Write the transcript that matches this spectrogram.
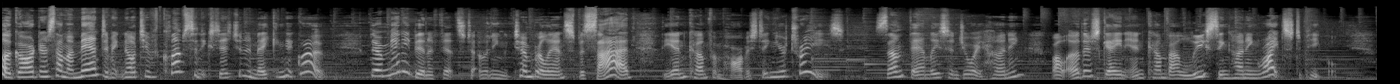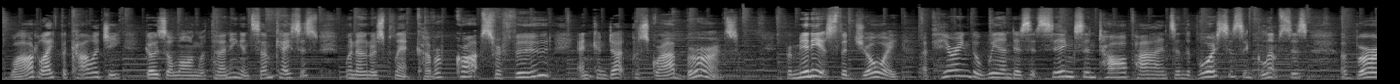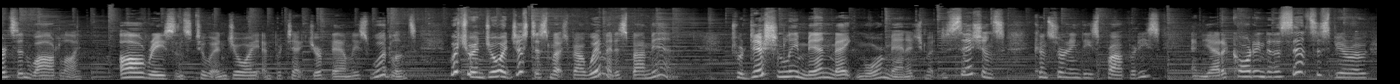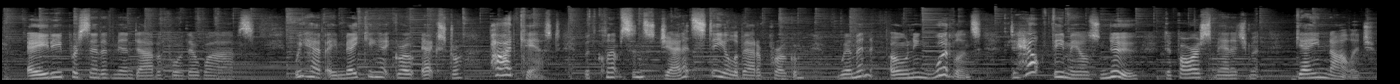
Hello, gardeners. I'm Amanda McNulty with Clemson Extension and Making It Grow. There are many benefits to owning timberlands beside the income from harvesting your trees. Some families enjoy hunting, while others gain income by leasing hunting rights to people. Wildlife ecology goes along with hunting in some cases when owners plant cover crops for food and conduct prescribed burns. For many, it's the joy of hearing the wind as it sings in tall pines and the voices and glimpses of birds and wildlife. All reasons to enjoy and protect your family's woodlands, which are enjoyed just as much by women as by men. Traditionally, men make more management decisions concerning these properties, and yet, according to the Census Bureau, 80% of men die before their wives. We have a Making It Grow Extra podcast with Clemson's Janet Steele about a program, Women Owning Woodlands, to help females new to forest management gain knowledge.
